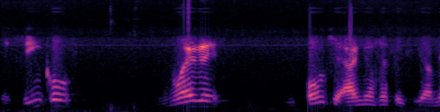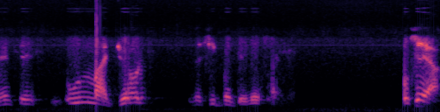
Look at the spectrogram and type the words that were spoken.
de 5, 9 y 11 años respectivamente, y un mayor de 52 años. O sea,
